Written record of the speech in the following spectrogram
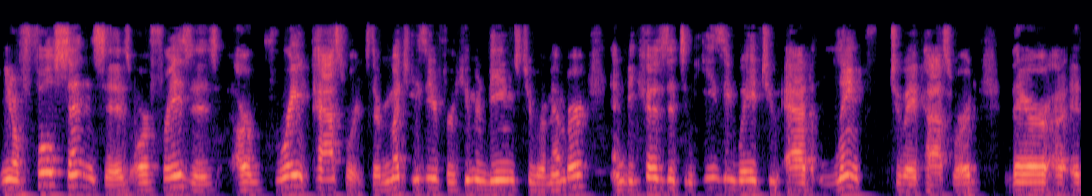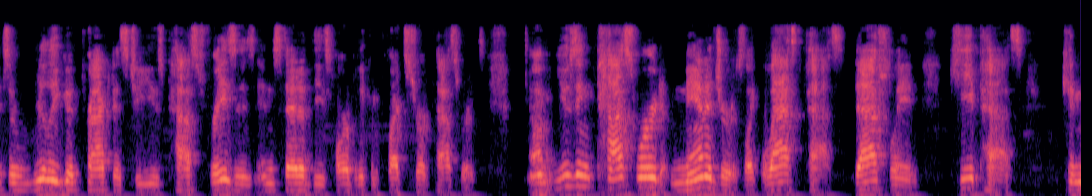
you know, full sentences or phrases are great passwords. They're much easier for human beings to remember, and because it's an easy way to add length to a password, there uh, it's a really good practice to use passphrases instead of these horribly complex short passwords. Um, using password managers like LastPass, Dashlane, KeePass can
